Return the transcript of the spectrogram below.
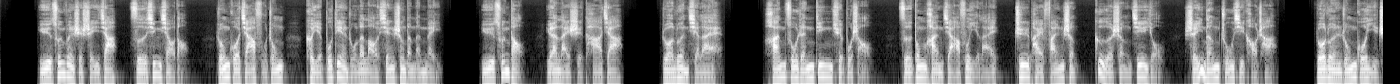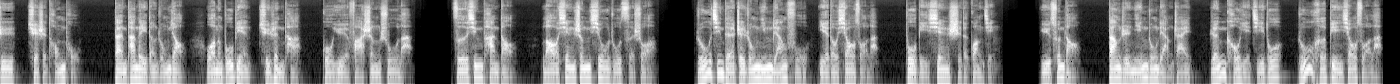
雨村问是谁家，子兴笑道：“荣国贾府中，可也不玷辱了老先生的门楣。”雨村道：“原来是他家。若论起来，韩族人丁却不少。自东汉贾父以来，支派繁盛，各省皆有。”谁能逐细考察？若论荣国一支，却是同谱，但他那等荣耀，我们不便去认他，故越发生疏了。子兴叹道：“老先生休如此说，如今的这荣宁两府也都萧索了，不比先时的光景。”雨村道：“当日宁荣两宅人口也极多，如何变萧索了？”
